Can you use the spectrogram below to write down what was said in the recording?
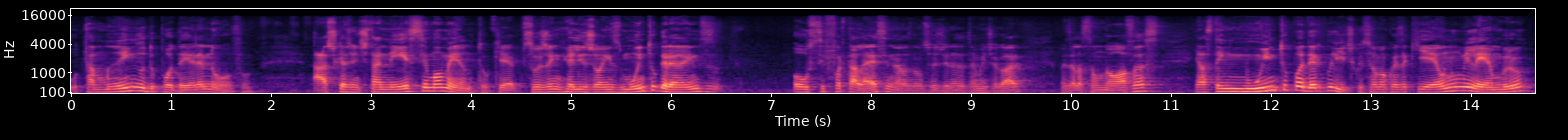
o tamanho do poder é novo. Acho que a gente está nesse momento, que surgem religiões muito grandes, ou se fortalecem, né? elas não surgiram exatamente agora, mas elas são novas, e elas têm muito poder político. Isso é uma coisa que eu não me lembro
